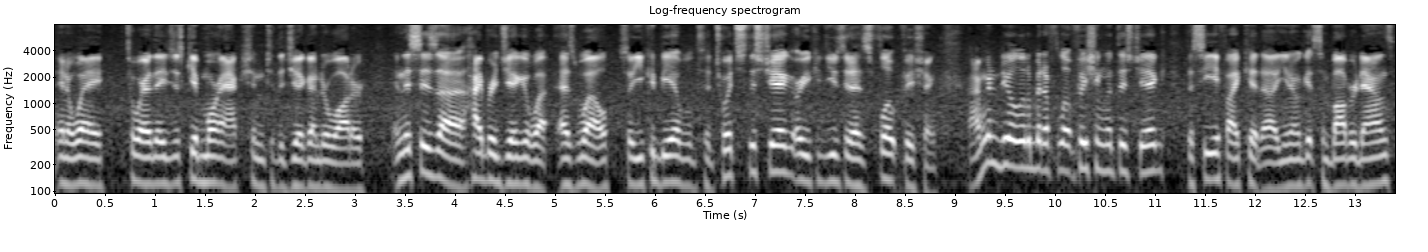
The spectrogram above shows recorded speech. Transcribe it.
in a way, to where they just give more action to the jig underwater. And this is a hybrid jig as well, so you could be able to twitch this jig or you could use it as float fishing. I'm going to do a little bit of float fishing with this jig to see if I could, uh, you know, get some bobber downs.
